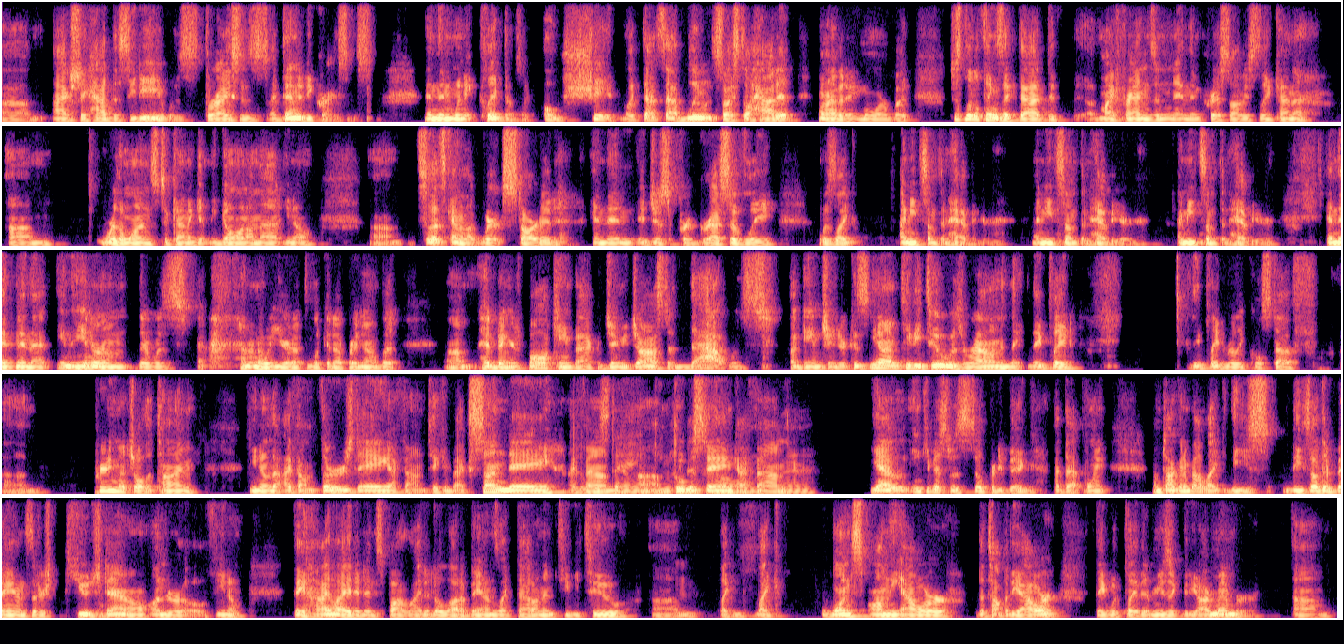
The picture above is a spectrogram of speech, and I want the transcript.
um, I actually had the CD. It was Thrice's Identity Crisis. And then when it clicked, I was like, oh shit, like that's that blue. So I still had it. I don't have it anymore, but just little things like that that my friends and, and then Chris obviously kind of um, were the ones to kind of get me going on that, you know. Um, so that's kind of like where it started. And then it just progressively was like, I need something heavier. I need something heavier. I need something heavier. And then in that in the interim, there was I don't know what year I'd have to look it up right now, but um, Headbangers Ball came back with Jamey Jasta. That was a game changer because you know MTV2 was around and they they played they played really cool stuff um, pretty much all the time. You know that I found Thursday, I found Taking Back Sunday, I found um, Hoobastank, I found there. yeah, Incubus was still pretty big at that point. I'm talking about like these these other bands that are huge now, Underoath. You know, they highlighted and spotlighted a lot of bands like that on MTV2. Um, like like once on the hour, the top of the hour, they would play their music video. I remember, um,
